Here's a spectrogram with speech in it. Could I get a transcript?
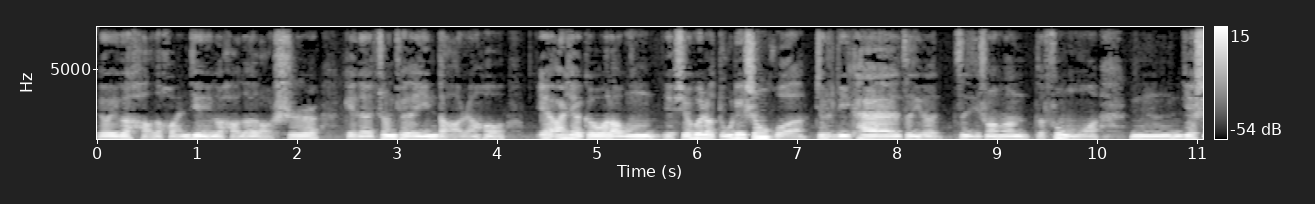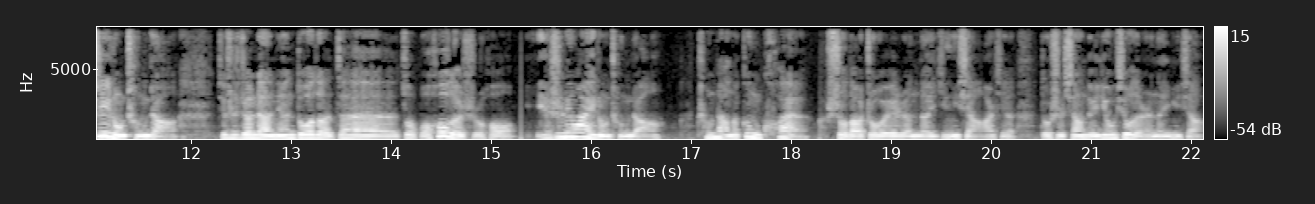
有一个好的环境，一个好的老师给的正确的引导，然后。也而且跟我老公也学会了独立生活，就是离开自己的自己双方的父母，嗯，也是一种成长。就是这两年多的在做博后的时候，也是另外一种成长，成长的更快，受到周围人的影响，而且都是相对优秀的人的影响。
